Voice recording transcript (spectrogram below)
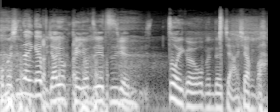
我们现在应该比较用可以用这些资源做一个我们的假象吧？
